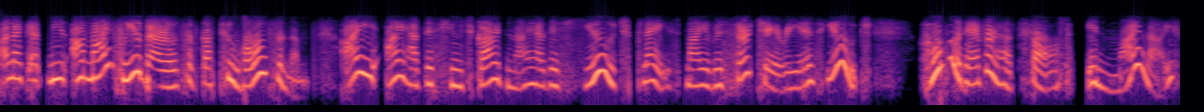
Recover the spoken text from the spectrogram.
I like i mean uh, my wheelbarrows have got two holes in them. I i have this huge garden. I have this huge place. My research area is huge who would ever have thought in my life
